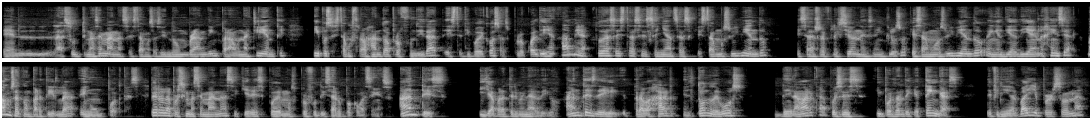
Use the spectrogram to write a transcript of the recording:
en las últimas semanas estamos haciendo un branding para una cliente y pues estamos trabajando a profundidad este tipo de cosas, por lo cual dije, ah, mira, todas estas enseñanzas que estamos viviendo, esas reflexiones e incluso que estamos viviendo en el día a día en la agencia, vamos a compartirla en un podcast. Pero la próxima semana, si quieres, podemos profundizar un poco más en eso. Antes, y ya para terminar, digo, antes de trabajar el tono de voz de la marca, pues es importante que tengas definido el valle persona.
